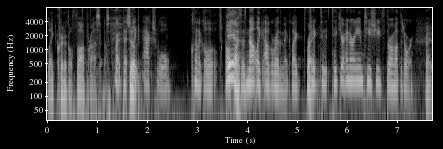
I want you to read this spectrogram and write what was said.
like critical thought process. Right, but So- like actual clinical thought yeah. process, not like algorithmic. Like Right. take t- take your NREMT sheets, throw them out the door. Right.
